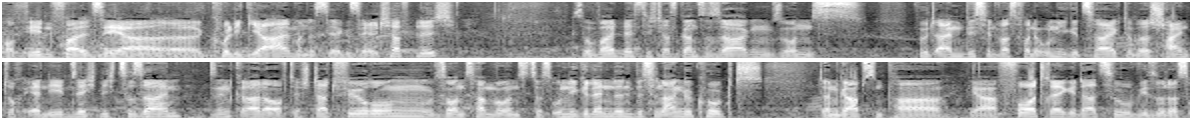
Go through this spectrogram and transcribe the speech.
Auf jeden Fall sehr äh, kollegial, man ist sehr gesellschaftlich. Soweit lässt sich das Ganze sagen, sonst wird einem ein bisschen was von der Uni gezeigt, aber es scheint doch eher nebensächlich zu sein. Wir sind gerade auf der Stadtführung, sonst haben wir uns das Unigelände ein bisschen angeguckt. Dann gab es ein paar ja, Vorträge dazu, wie so das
